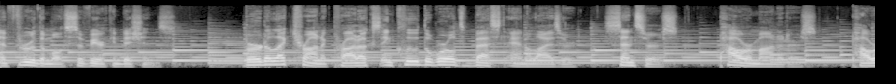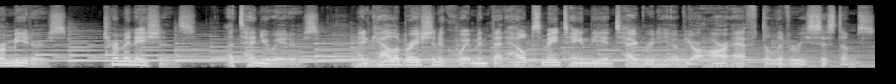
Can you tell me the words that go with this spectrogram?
and through the most severe conditions. Bird Electronic products include the world's best analyzer, sensors, power monitors, power meters, terminations, attenuators, and calibration equipment that helps maintain the integrity of your RF delivery systems.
